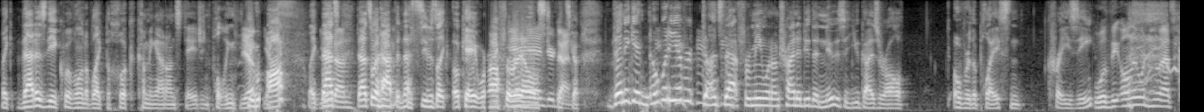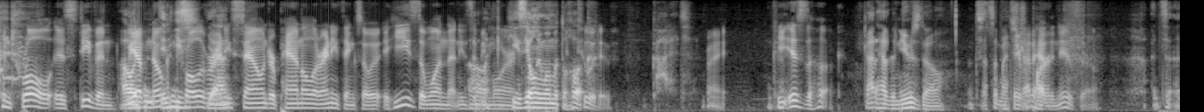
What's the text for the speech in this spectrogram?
like that is the equivalent of like the hook coming out on stage and pulling you Yep. off. Like You're that's done. that's what happened. That seems like okay, we're off the And rails. you're Let's done. go. Then again, nobody ever does that for me when I'm trying to do the news, and you guys are all over the place and crazy. Well, the only one who has control is Steven. Oh, we have no control over yeah. any sound or panel or anything, so he's the one that needs to Oh, be more he's the only one with the hook. intuitive. Got it. Right. He is the hook. Gotta have the news though. That's like my favorite Gotta part. have the news though. It's, uh,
